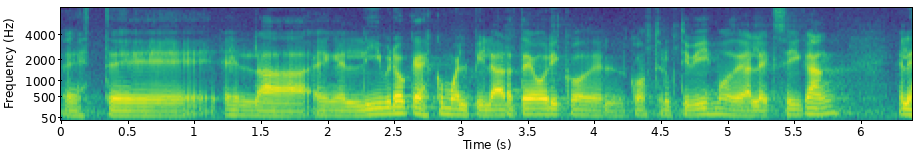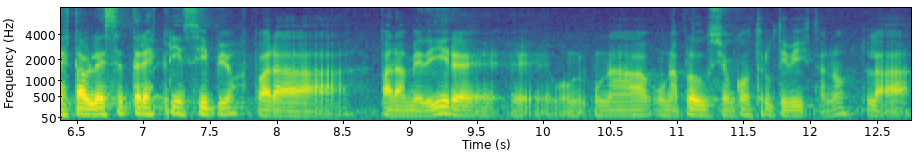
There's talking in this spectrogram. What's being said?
Este, en, la, en, el libro que es como el pilar teórico del constructivismo de Alexei Gahn, él establece tres principios para, para medir eh, eh, una, una, producción constructivista. ¿no? La,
